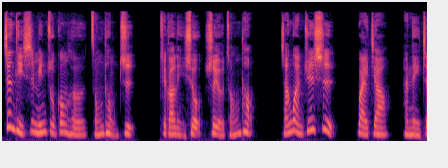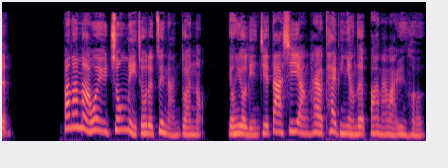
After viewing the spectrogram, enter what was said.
政体是民主共和总统制，最高领袖设有总统，掌管军事、外交和内政。巴拿马位于中美洲的最南端哦，拥有连接大西洋还有太平洋的巴拿马运河，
